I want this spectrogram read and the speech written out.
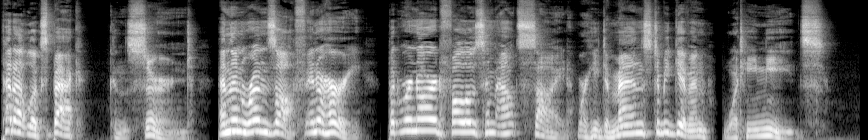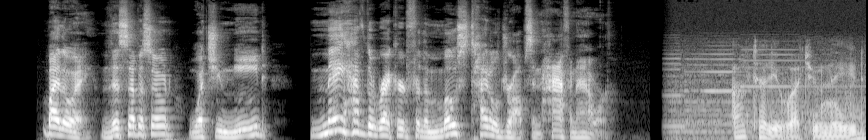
Pedott looks back, concerned, and then runs off in a hurry, but Renard follows him outside, where he demands to be given what he needs. By the way, this episode, What You Need, may have the record for the most title drops in half an hour. I'll tell you what you need.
